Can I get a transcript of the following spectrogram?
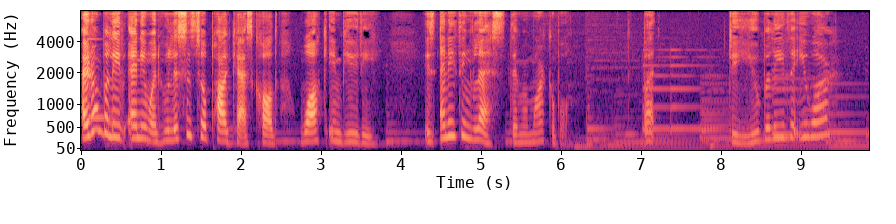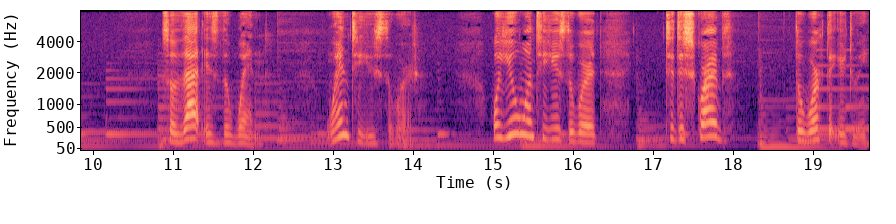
I don't believe anyone who listens to a podcast called Walk in Beauty is anything less than remarkable. But do you believe that you are? So that is the when when to use the word. Well, you want to use the word to describe the work that you're doing.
